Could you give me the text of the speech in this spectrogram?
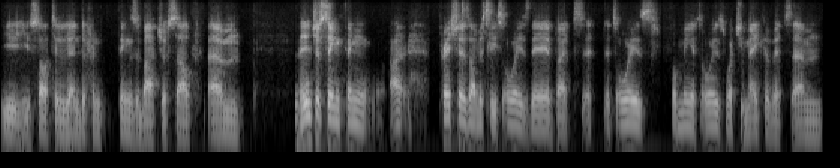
You, you start to learn different things about yourself. Um, the interesting thing, I, pressure is obviously it's always there, but it, it's always, for me, it's always what you make of it. Um,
